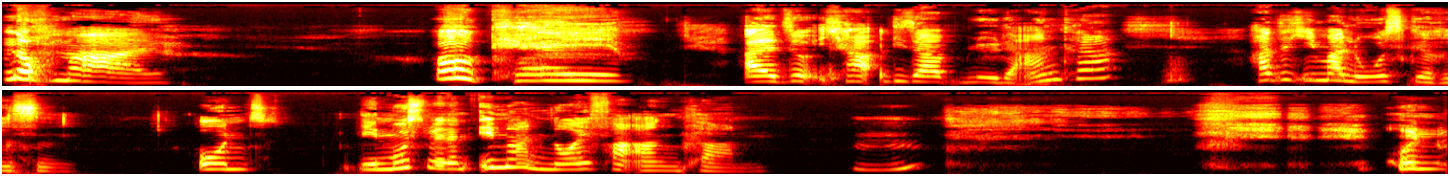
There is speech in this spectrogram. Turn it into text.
Nochmal. Okay. Also, ich habe dieser blöde Anker hatte ich immer losgerissen. Und den mussten wir dann immer neu verankern. Hm? Und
